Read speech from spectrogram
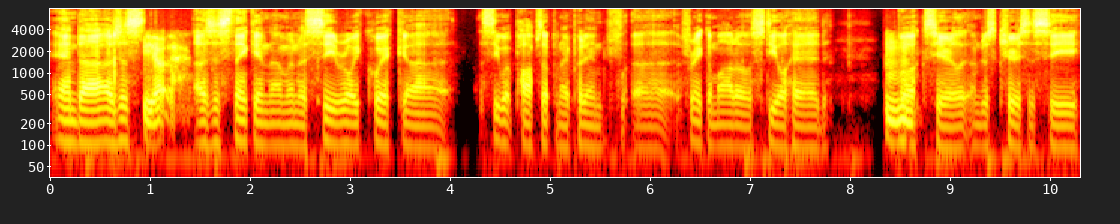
And uh, I was just Yeah. I was just thinking I'm gonna see really quick. Uh, see what pops up when I put in uh, Frank Amato steelhead Mhm. books here. I'm just curious to see.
